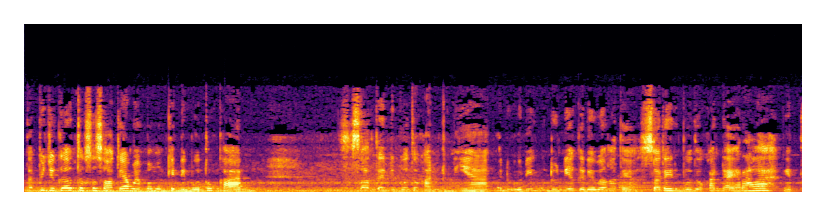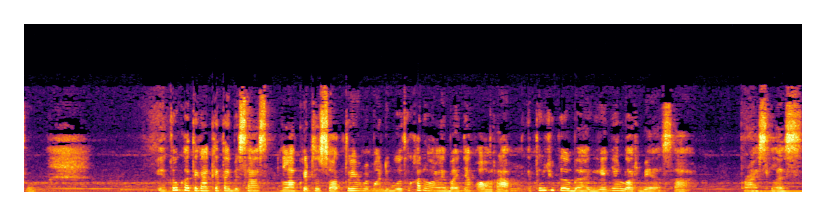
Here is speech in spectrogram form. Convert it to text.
Tapi juga untuk sesuatu yang memang mungkin dibutuhkan sesuatu yang dibutuhkan dunia. Ini dunia gede banget ya. Sesuatu yang dibutuhkan daerah lah gitu. Itu ketika kita bisa ngelakuin sesuatu yang memang dibutuhkan oleh banyak orang itu juga bahagianya luar biasa. Priceless.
